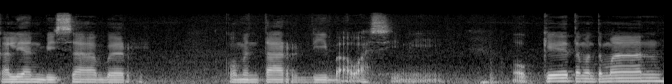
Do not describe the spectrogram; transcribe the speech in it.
Kalian bisa berkomentar di bawah sini. Oke teman-teman.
